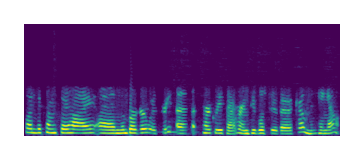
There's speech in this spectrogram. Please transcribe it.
fun to come say hi. Um, the burger was great at Parkway Tavern. People should uh, come and hang out.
